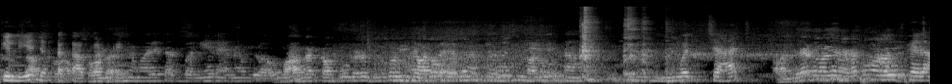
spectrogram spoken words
के लिए जब तक आप कंटिन्यू हमारे साथ बने रहना ब्लॉग में। कंप्यूटर बिल्कुल भी चालू में चाय तो है फैला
